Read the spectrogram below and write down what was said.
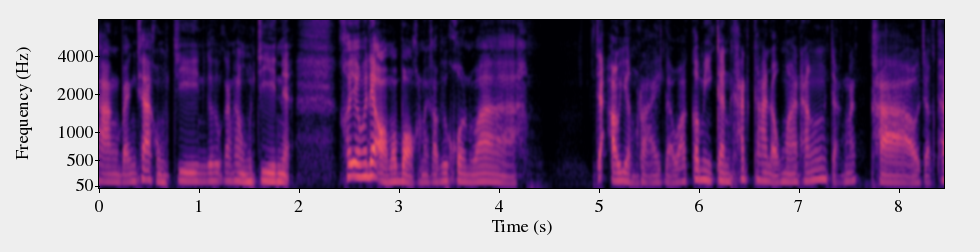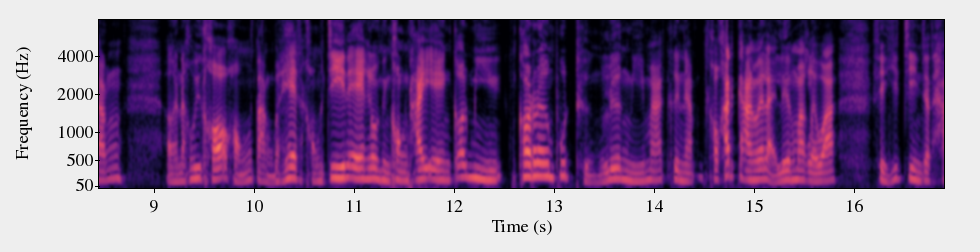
ทางแบงก์ชาติของจีนกระทรวงการคลังของจีนเนี่ยเขายังไม่ได้ออกมาบอกนะครับ ทุกคนว่า จะเอาอย่างไร แต่ว่าก็มีการคาดการณ์ออกมาทั้งจากนักข่าว จากทั้งนักวิเคราะห์ของต่างประเทศของจีนเองรวมถึงของไทยเองก็มีก็เริ่มพูดถึงเรื่องนี้มากขึ้นครับเขาคาดการณ์ไว้หลายเรื่องมากเลยว่า สิ่งที่จีนจะท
